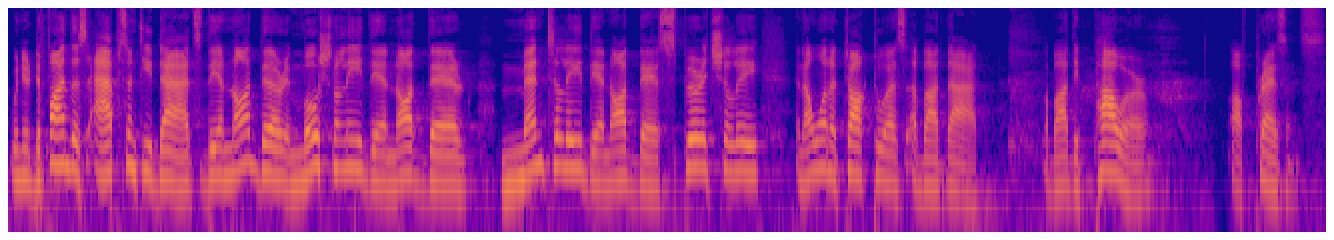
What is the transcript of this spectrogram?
when you define this absentee dads, they are not there emotionally, they are not there mentally, they are not there spiritually, and I want to talk to us about that, about the power of presence.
